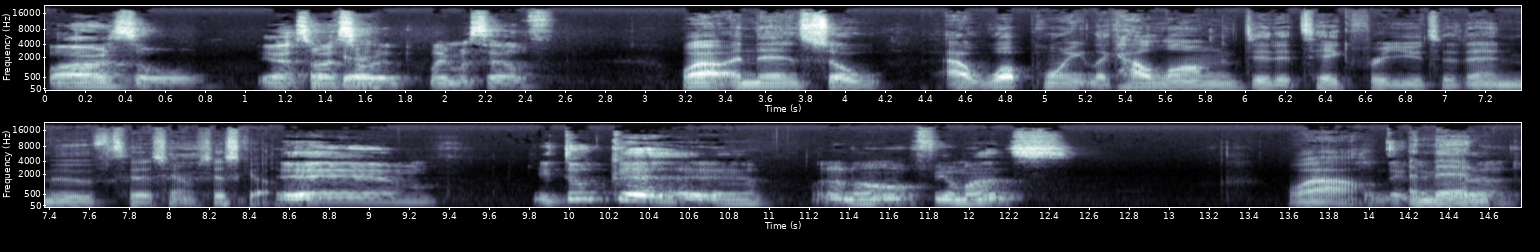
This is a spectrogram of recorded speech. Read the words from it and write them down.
parts. So yeah, so Okay. I started by myself. Wow. And then, so at what point, like, how long did it take for you to then move to San Francisco? Um, it took uh, I don't know a few months, Wow. something And like then, that.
